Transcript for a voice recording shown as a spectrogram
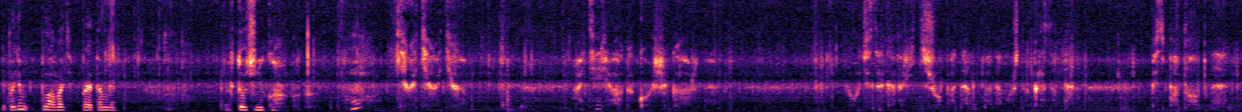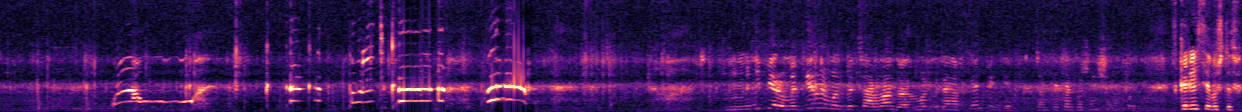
и пойдем плавать по этому источнику. Тихо, тихо, тихо. А дерево какое шикарное. Хочется говорить шепотом, потому что красота бесподобная. Вау! Какая красотулечка! Ну, мы не первые. Мы Орландо, может быть, она в кемпинге. Там какая-то женщина ходит. Скорее всего, что в-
